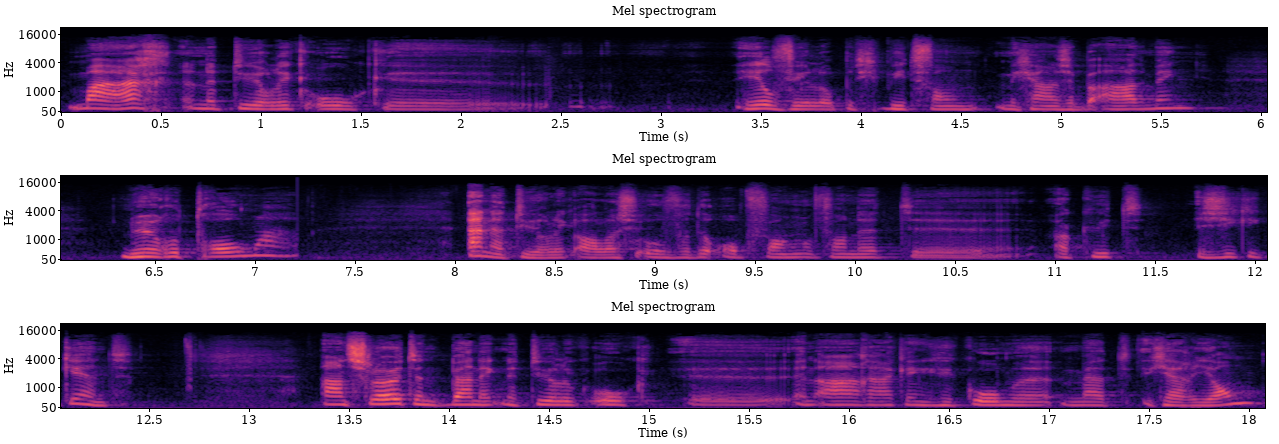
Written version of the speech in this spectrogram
Maar natuurlijk ook heel veel op het gebied van mechanische beademing, neurotrauma. En natuurlijk alles over de opvang van het uh, acuut zieke kind. Aansluitend ben ik natuurlijk ook uh, in aanraking gekomen met Gerjan,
